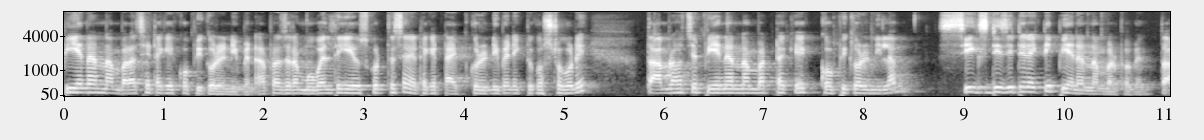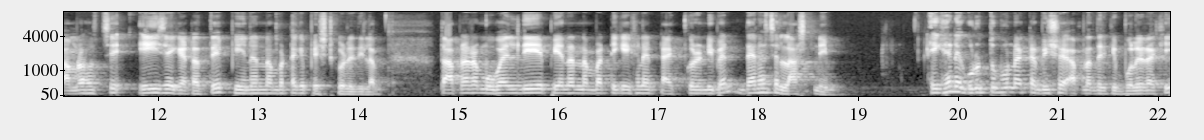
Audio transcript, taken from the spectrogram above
পিএনআর নাম্বার আছে এটাকে কপি করে নেবেন। আপনারা যারা মোবাইল থেকে ইউজ করতেছেন, এটাকে টাইপ করে নেবেন একটু কষ্ট করে। তো আমরা হচ্ছে পিএনআর নাম্বারটাকে কপি করে নিলাম। সিক্স ডিজিটের একটি পিএনআর নাম্বার পাবেন। তো আমরা হচ্ছে এই জায়গাটাতে পিএনআর নাম্বারটাকে পেস্ট করে দিলাম। তো আপনারা মোবাইল দিয়ে পিএনআর নাম্বারটিকে এখানে টাইপ করে নেবেন। দেন হচ্ছে লাস্ট নেম এইখানে গুরুত্বপূর্ণ একটা বিষয় আপনাদেরকে বলে রাখি।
